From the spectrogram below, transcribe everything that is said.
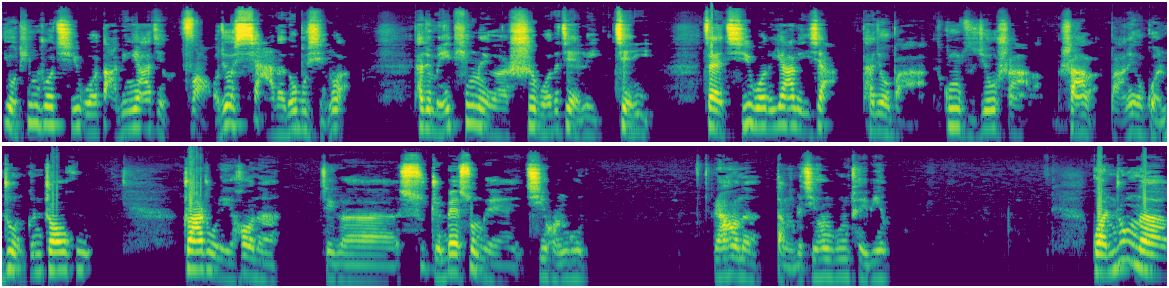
又听说齐国大兵压境，早就吓得都不行了。他就没听那个师伯的建议，建议在齐国的压力下，他就把公子纠杀了。”杀了，把那个管仲跟招呼抓住了以后呢，这个准备送给齐桓公，然后呢，等着齐桓公退兵。管仲呢，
